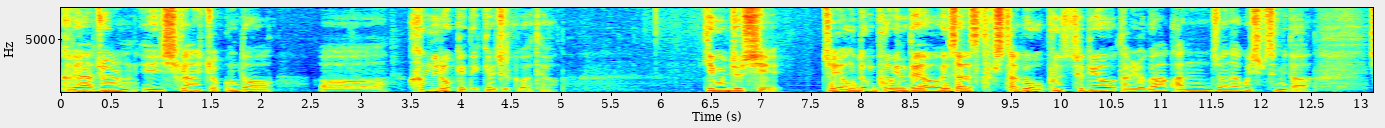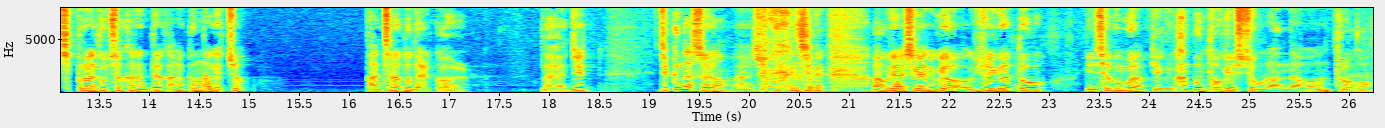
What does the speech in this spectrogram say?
그래야 좀 이 시간이 조금 더 어, 흥미롭게 느껴질 것 같아요. 김은주 씨, 저 영등포인데요. 회사에서 택시 타고 오픈 스튜디오 달려가 관전하고 싶습니다. 10분 안에 도착하는데 가면 끝나겠죠? 반차라도 낼 걸. 네, 이제 이제 끝났어요. 네, 저희 이제 마무리할 시간이고요. 그리고 저희가 또 이 세 분과 함께 그리고 한 분 더 계시죠 오늘 안 나온 드러머.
